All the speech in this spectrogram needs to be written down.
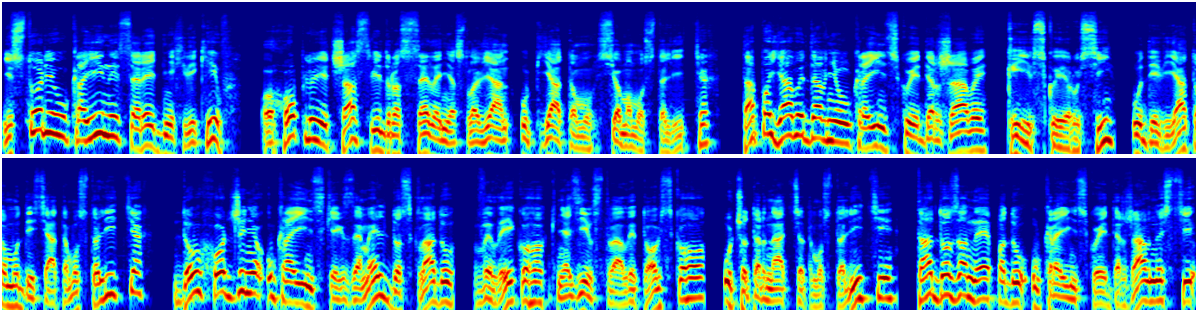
Історія України середніх віків охоплює час від розселення слов'ян у 5-7 століттях та появи давньоукраїнської держави Київської Русі у 9-10 століттях до входження українських земель до складу Великого князівства Литовського у 14 столітті та до занепаду української державності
